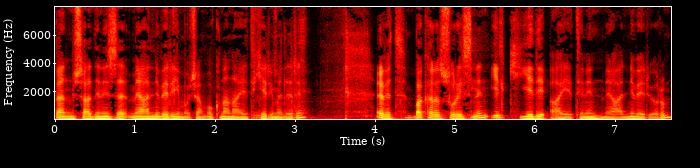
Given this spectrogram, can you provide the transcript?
Ben müsaadenizle mealini vereyim hocam okunan ayet-i kerimelerin. Evet Bakara suresinin ilk 7 ayetinin mealini veriyorum.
